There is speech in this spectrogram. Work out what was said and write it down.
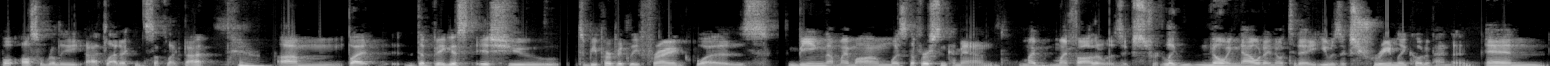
also really athletic and stuff like that. Mm. Um, but the biggest issue, to be perfectly frank, was being that my mom was the first in command. My my father was extreme. Like knowing now what I know today, he was extremely codependent and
